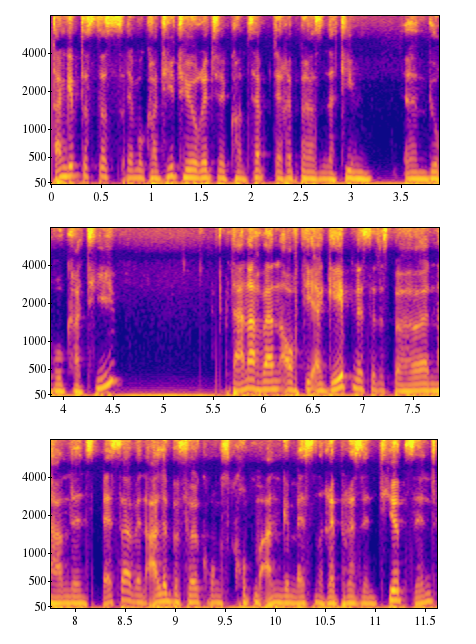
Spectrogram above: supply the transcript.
Dann gibt es das demokratietheoretische Konzept der repräsentativen äh, Bürokratie. Danach werden auch die Ergebnisse des Behördenhandelns besser, wenn alle Bevölkerungsgruppen angemessen repräsentiert sind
